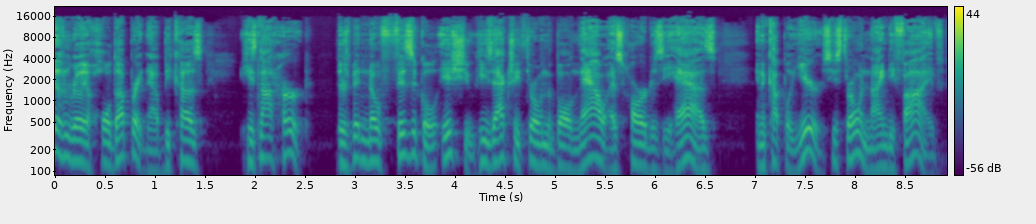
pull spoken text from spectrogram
doesn't really hold up right now because he's not hurt. There's been no physical issue. He's actually throwing the ball now as hard as he has in a couple years. He's throwing 95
